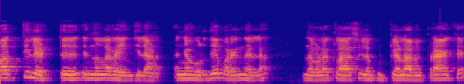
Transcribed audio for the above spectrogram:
പത്തിൽ എട്ട് എന്നുള്ള റേഞ്ചിലാണ് ഞാൻ വെറുതെ പറയുന്നതല്ല. നമ്മളെ ക്ലാസ്സിലെ കുട്ടികളുടെ അഭിപ്രായമൊക്കെ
